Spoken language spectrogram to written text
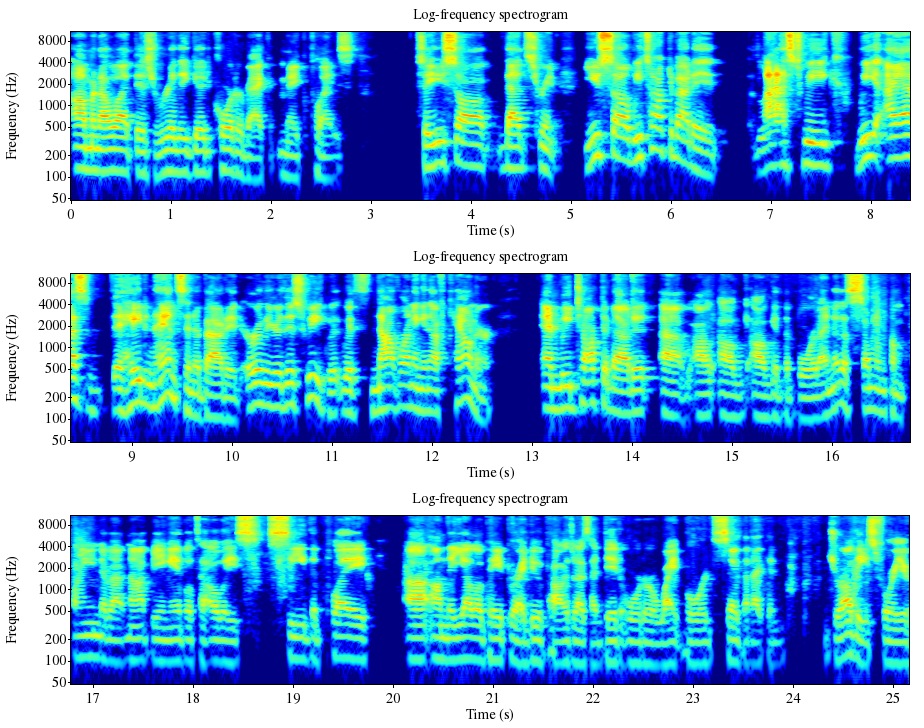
I'm going to let this really good quarterback make plays. So you saw that screen. You saw we talked about it last week. We I asked Hayden Hansen about it earlier this week with, with not running enough counter. And we talked about it. Uh, I'll, I'll I'll get the board. I know that someone complained about not being able to always see the play uh, on the yellow paper. I do apologize. I did order a whiteboard so that I can draw these for you.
